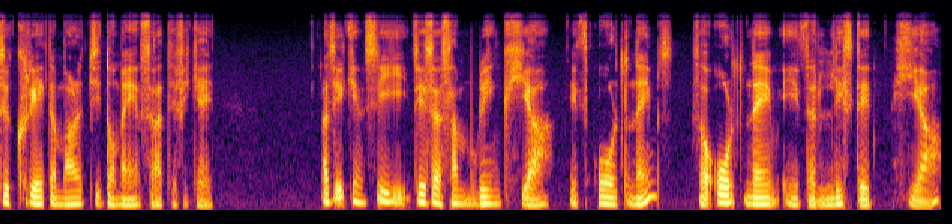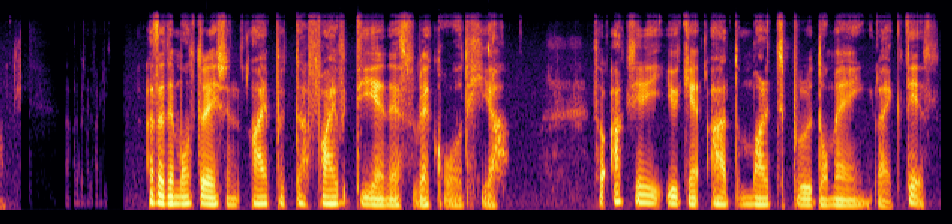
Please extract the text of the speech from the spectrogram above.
to create a multi-domain certificate. As you can see, these are some link here. It's alt names. So alt name is uh, listed here. As a demonstration, I put the 5 DNS record here. So actually you can add multiple domain like this.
